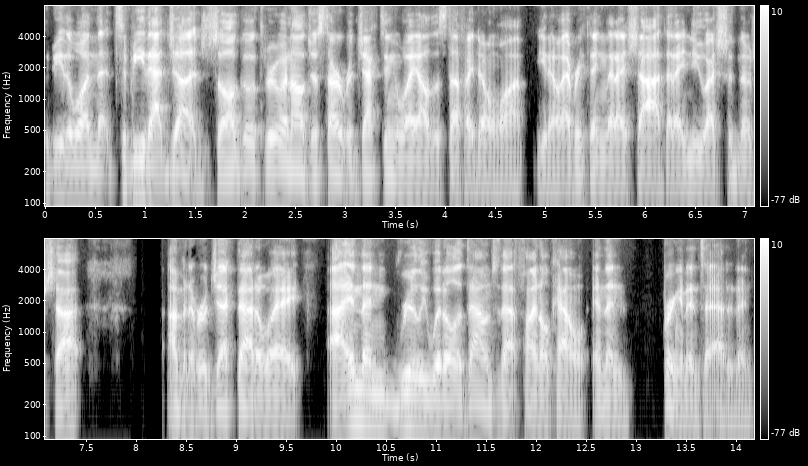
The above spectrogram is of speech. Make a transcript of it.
to be the one that to be that judge. So i'll go through and i'll just start rejecting away all the stuff i don't want you know everything that i shot that i knew i shouldn't have shot. I'm going to reject that away uh, and then really whittle it down to that final count and then bring it into editing.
